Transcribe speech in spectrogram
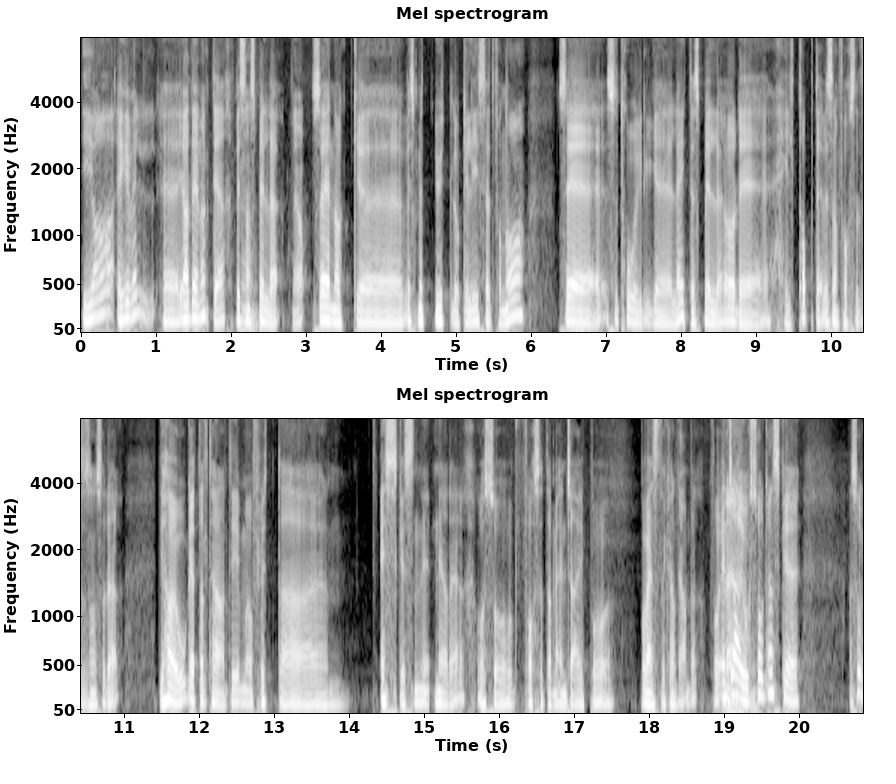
ja, jeg vel, eh, ja, det er nok der, hvis han Mm. spiller. Ja. Så er nok eh, Hvis vi utelukker Liseth for nå, så, er, så tror jeg Leite spiller, og det er helt topp det hvis han fortsetter sånn som det er. De har jo òg et alternativ med å flytte eh, Eskesen ned der, og så fortsette med Njay på, på venstrekanten Ja. der. For Det- Njayok så ganske Han så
